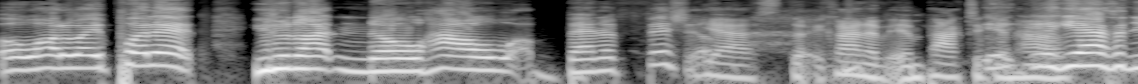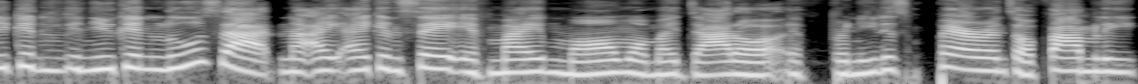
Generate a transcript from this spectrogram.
Oh, how do I put it? You do not know how beneficial. yes the kind of impact it can have Yes, and you can and you can lose that. Now I, I can say if my mom or my dad or if Renita's parents or family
